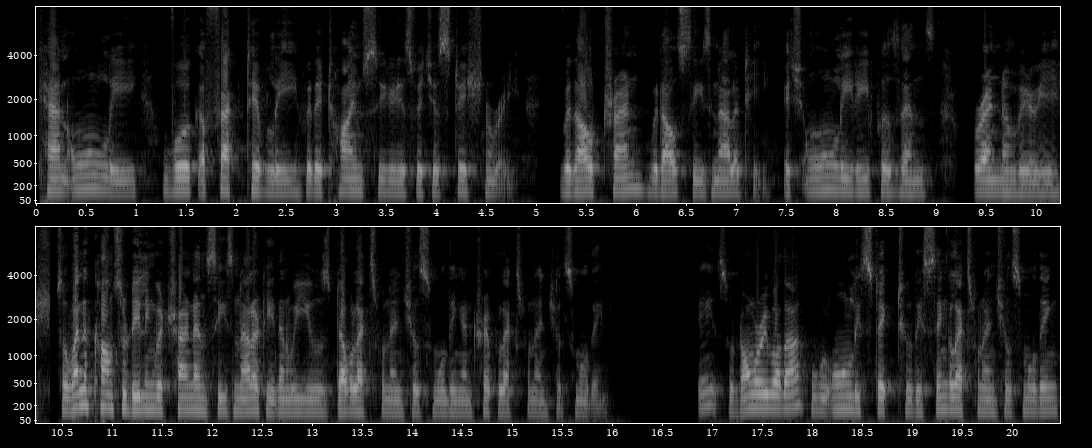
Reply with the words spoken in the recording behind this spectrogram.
can only work effectively with a time series which is stationary, without trend, without seasonality. It only represents random variation. So when it comes to dealing with trend and seasonality, then we use double exponential smoothing and triple exponential smoothing okay so don't worry about that. We will only stick to the single exponential smoothing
